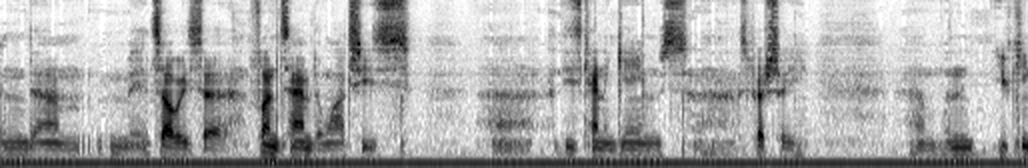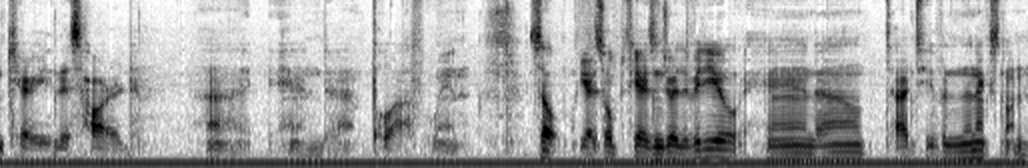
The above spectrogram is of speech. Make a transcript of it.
and um, it's always a fun time to watch these uh, these kind of games, uh, especially um, when you can carry this hard uh, and uh, pull off win. So, you guys, hope you guys enjoyed the video, and I'll talk to you in the next one.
